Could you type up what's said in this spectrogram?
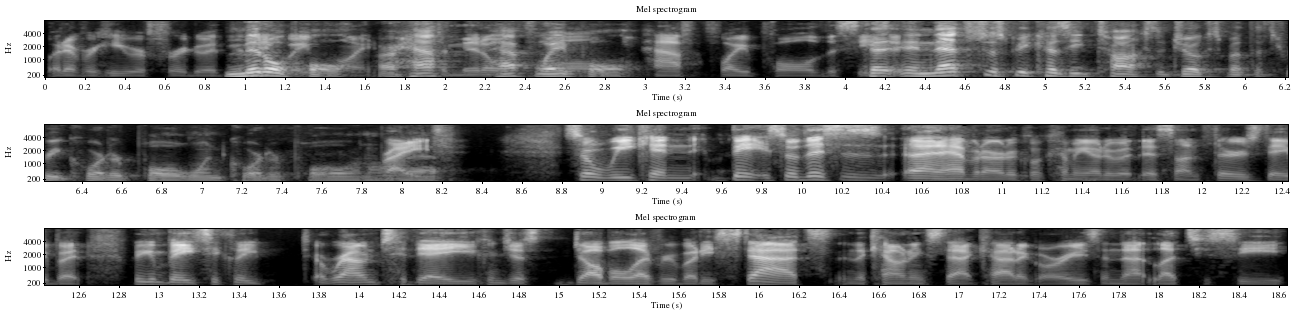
whatever he referred to it, middle pole point, or half middle halfway pole, pole, halfway pole of the season, and that's just because he talks the jokes about the three quarter pole, one quarter pole, and all right. That. So we can, so this is, I have an article coming out about this on Thursday, but we can basically around today, you can just double everybody's stats in the counting stat categories, and that lets you see,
